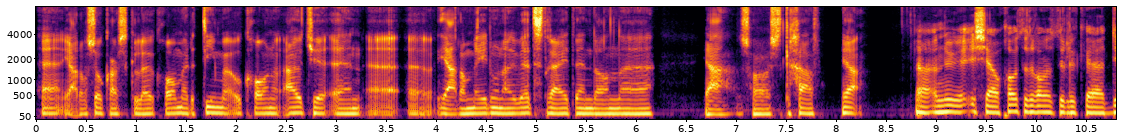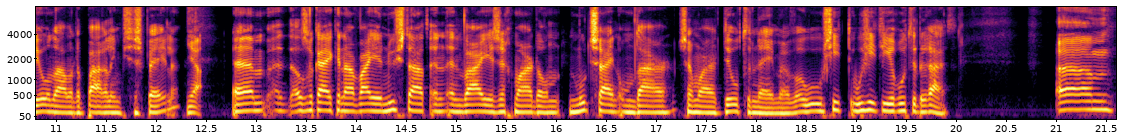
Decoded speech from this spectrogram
En ja, dat was ook hartstikke leuk. Gewoon met het team ook gewoon een uitje. En uh, uh, ja, dan meedoen aan de wedstrijd. En dan, uh, ja, dat is hartstikke gaaf. Ja. Ja, en nu is jouw grote droom natuurlijk deelname aan de Paralympische Spelen. Ja. Um, als we kijken naar waar je nu staat en, en waar je zeg maar dan moet zijn om daar zeg maar deel te nemen. Hoe ziet, hoe ziet die route eruit? Um,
